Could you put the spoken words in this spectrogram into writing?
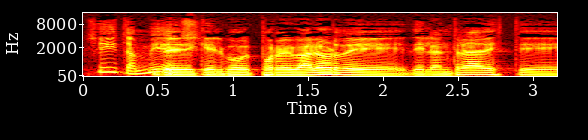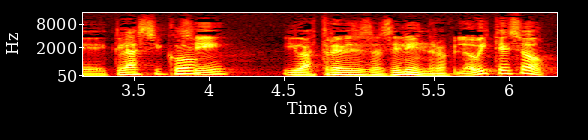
Sí, también. Desde que el, por el valor de, de la entrada de este clásico, Sí. ibas tres veces al cilindro. ¿Lo viste eso?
